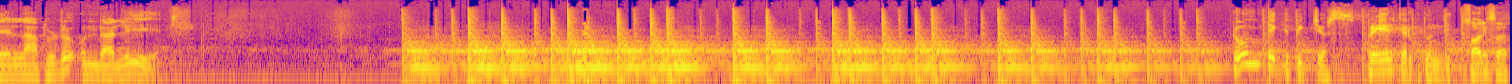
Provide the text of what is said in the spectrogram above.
ఎల్లప్పుడూ ఉండాలి. Don't take the pictures prayer జరుగుతుంది. Sorry sir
